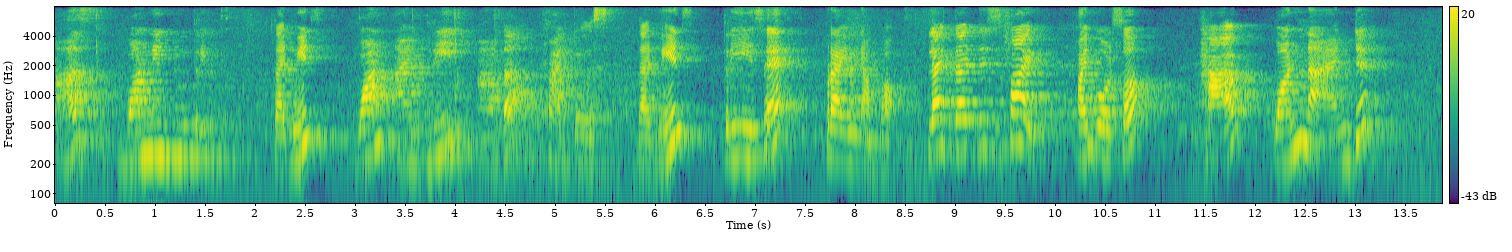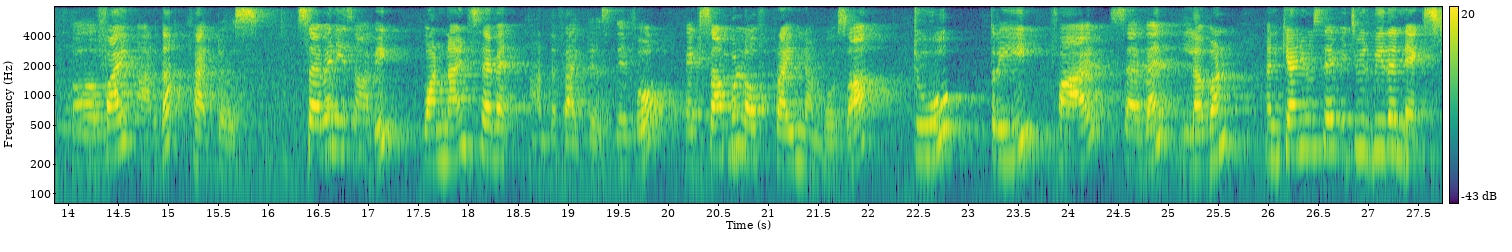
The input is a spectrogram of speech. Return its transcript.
as 1 into 3. That means 1 and 3 are the factors. That means 3 is a prime number. Like that this 5. 5 also have 1 and uh, 5 are the factors. 7 is having 1 and 7 are the factors. Therefore, example of prime numbers are 2, 3, 5, 7, 11. And can you say which will be the next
